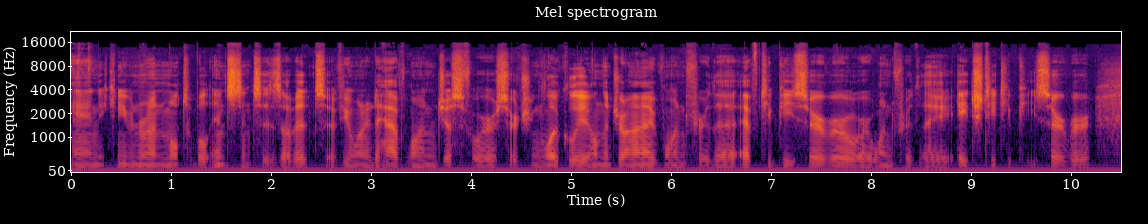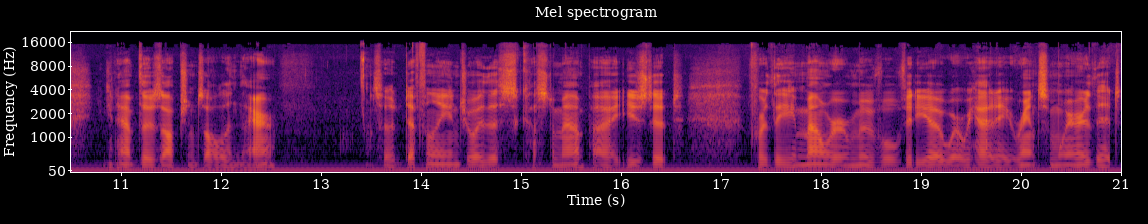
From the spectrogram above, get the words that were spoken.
and you can even run multiple instances of it. So if you wanted to have one just for searching locally on the drive one for the FTP server or one for the HTTP server you can have those options all in there. So definitely enjoy this custom app. I used it for the malware removal video where we had a ransomware that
